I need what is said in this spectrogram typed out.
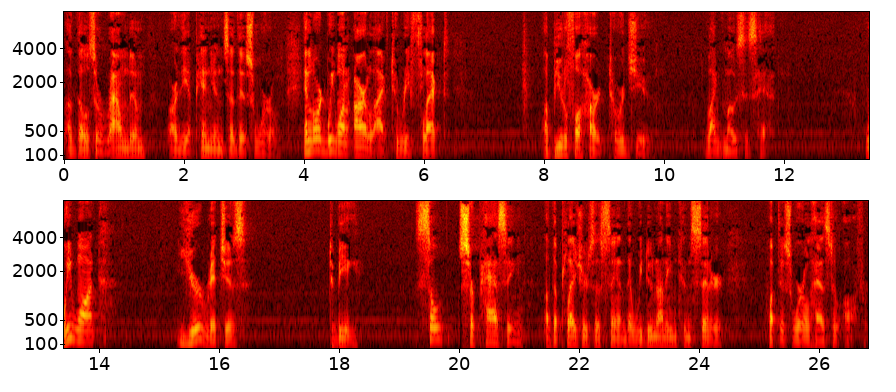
of those around them or the opinions of this world. And Lord, we want our life to reflect a beautiful heart towards you, like Moses had. We want your riches to be so surpassing of the pleasures of sin that we do not even consider what this world has to offer.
